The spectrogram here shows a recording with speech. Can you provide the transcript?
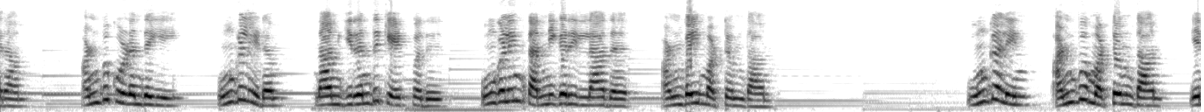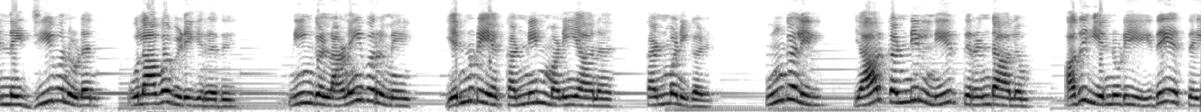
சாய்ராம் அன்பு குழந்தையே உங்களிடம் நான் இருந்து கேட்பது உங்களின் தன்னிகர் இல்லாத அன்பை மட்டும்தான். உங்களின் அன்பு மட்டும்தான் என்னை ஜீவனுடன் உலாவ விடுகிறது. நீங்கள் அனைவருமே என்னுடைய கண்ணின் மணியான கண்மணிகள். உங்களில் யார் கண்ணில் நீர் திரண்டாலும் அது என்னுடைய இதயத்தை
